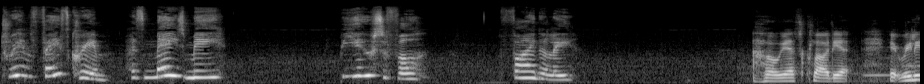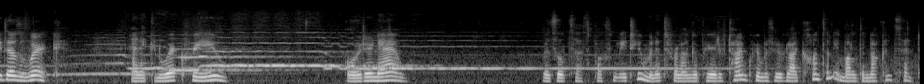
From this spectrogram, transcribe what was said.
Dream Face Cream has made me beautiful. Finally. Oh, yes, Claudia. It really does work. And it can work for you. Order now. Results last approximately two minutes for a longer period of time. Cream must be applied constantly, modeled and not consent.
